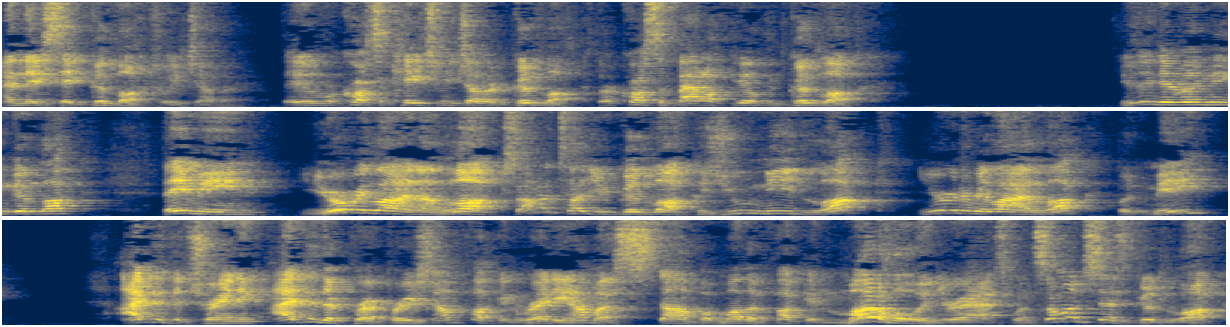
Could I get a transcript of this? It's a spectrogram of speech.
and they say good luck to each other. They're across the cage from each other, good luck. They're across the battlefield, good luck. You think they really mean good luck? They mean you're relying on luck, so I'm gonna tell you good luck because you need luck. You're gonna rely on luck, but me, I did the training, I did the preparation, I'm fucking ready. I'm gonna stomp a motherfucking mud hole in your ass when someone says good luck,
